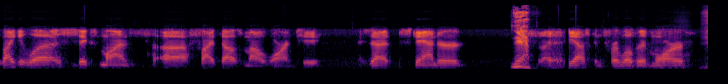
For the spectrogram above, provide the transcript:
like it was, six months, uh, 5,000 mile warranty. Is that standard? Yeah. Should I be asking for a little bit more?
